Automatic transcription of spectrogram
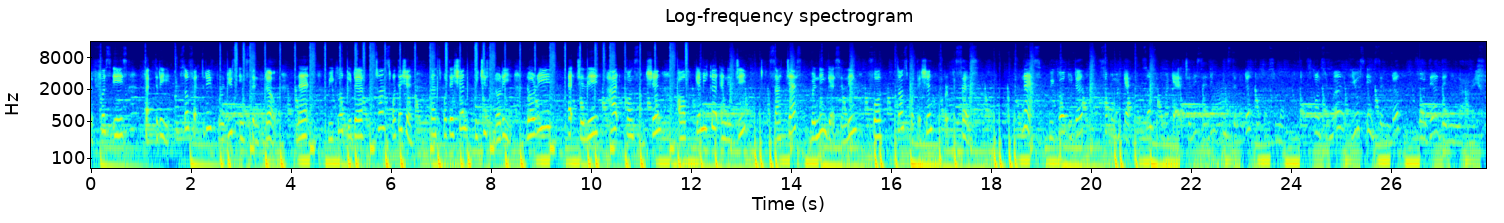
The first is factory. So factory produce instant noodle. Next, we go to the transportation. Transportation which is lorry. Lorry actually high consumption of chemical energy such as burning gasoline for transportation purposes. Next, we go to the supermarket. So supermarket actually selling instant noodle to consumer. Consumer use instant noodle for their daily life.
